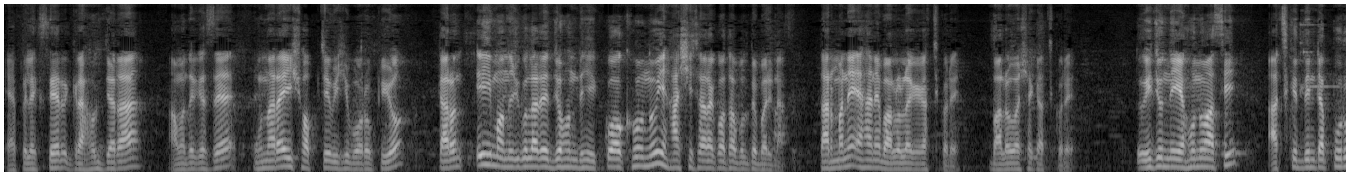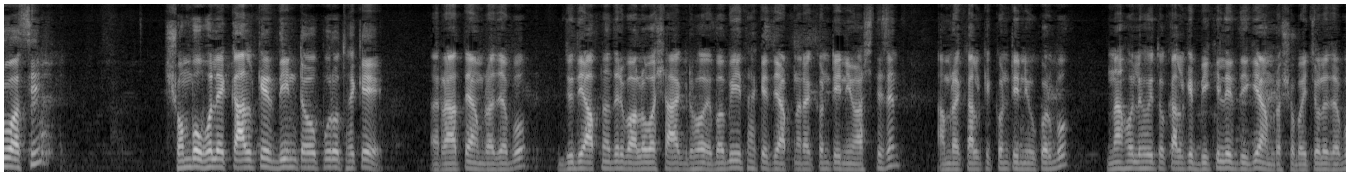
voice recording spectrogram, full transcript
অ্যাপেলেক্সের গ্রাহক যারা, আমাদের কাছে ওনারাই সবচেয়ে বেশি বড় প্রিয়। কারণ এই মানুষগুলারে যখন দেখি, কখনোই হাসি ছাড়া কথা বলতে পারি না। তার মানে এখানে ভালো লাগে কাজ করে, ভালোবাসা কাজ করে। তো এই জন্য এখনও আছি। আজকের দিনটা পুরো আছি। সম্ভব হলে কালকের দিনটাও পুরো থেকে রাতে আমরা যাব। যদি আপনাদের ভালোবাসা, আগ্রহ এভাবেই থাকে যে আপনারা কন্টিনিউ আসতেছেন, আমরা কালকে কন্টিনিউ করব। না হলে হয়তো কালকে বিকেলের দিকে আমরা সবাই চলে যাব।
